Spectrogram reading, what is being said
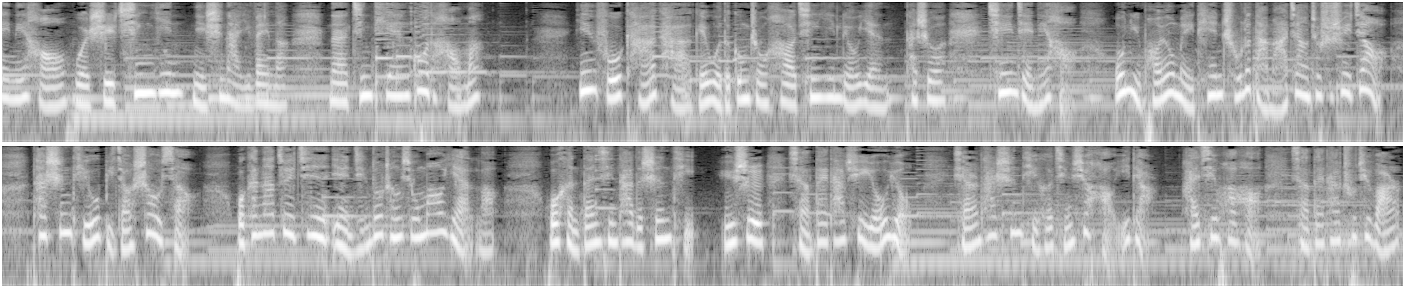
嗨，你好，我是清音，你是哪一位呢？那今天过得好吗？音符卡卡给我的公众号“清音”留言，他说：“清音姐你好，我女朋友每天除了打麻将就是睡觉，她身体又比较瘦小，我看她最近眼睛都成熊猫眼了，我很担心她的身体，于是想带她去游泳，想让她身体和情绪好一点，还计划好想带她出去玩。”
